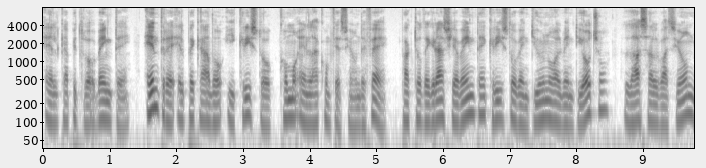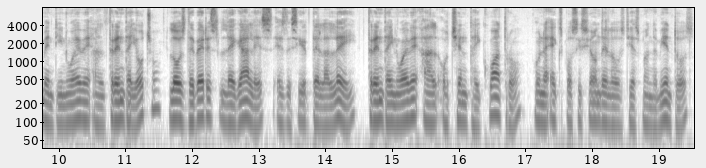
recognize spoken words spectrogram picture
el capítulo 20 entre el pecado y Cristo como en la confesión de fe. Pacto de Gracia 20, Cristo 21 al 28, la salvación 29 al 38, los deberes legales, es decir, de la ley 39 al 84, una exposición de los diez mandamientos,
